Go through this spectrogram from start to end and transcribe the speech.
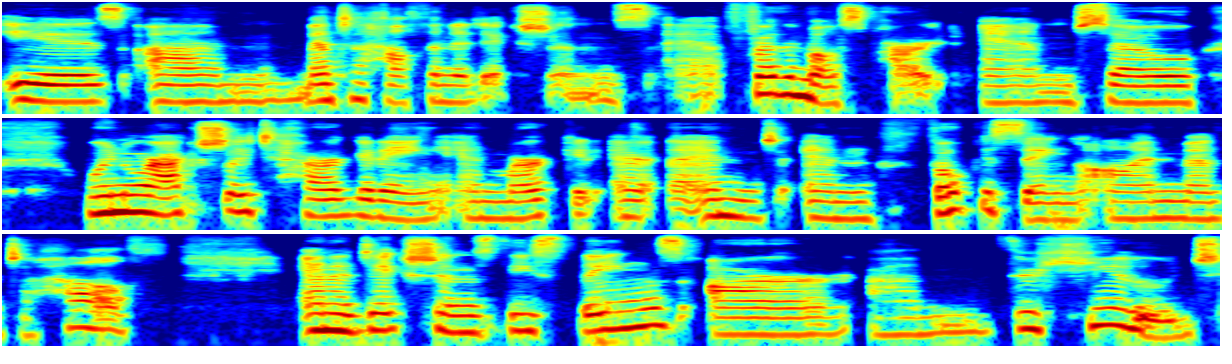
is um, mental health and addictions uh, for the most part, and so when we're actually targeting and market uh, and and focusing on mental health and addictions, these things are um, they're huge,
